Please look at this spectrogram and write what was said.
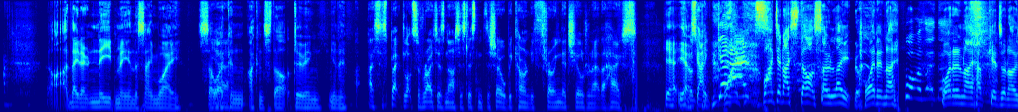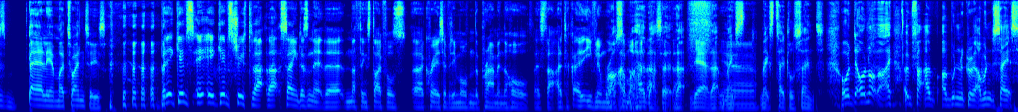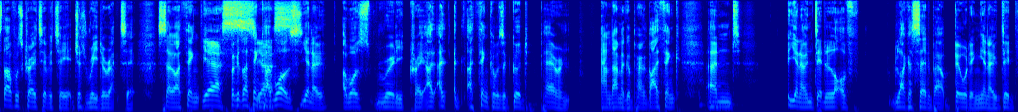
uh, they don't need me in the same way. So I can I can start doing you know I suspect lots of writers and artists listening to the show will be currently throwing their children out of the house. yeah yeah okay. Get why, out! why did I start so late? Why didn't I? What was I doing? Why didn't I have kids when I was barely in my twenties? But it gives it, it gives truth to that, that saying, doesn't it? That nothing stifles uh, creativity more than the pram in the hall. There's that. I took, Evelyn Waugh, Right, someone I've heard that. said but that, yeah, that makes Yeah. makes total sense. Or, or not. I, in fact, I, I wouldn't agree. I wouldn't say it stifles creativity. It just redirects it. So I think Yes, because I think I was, you know, I was really creative. I, I I think I was a good parent and I am a good parent. But I think and you know and did a lot of like I said about building. You know, did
